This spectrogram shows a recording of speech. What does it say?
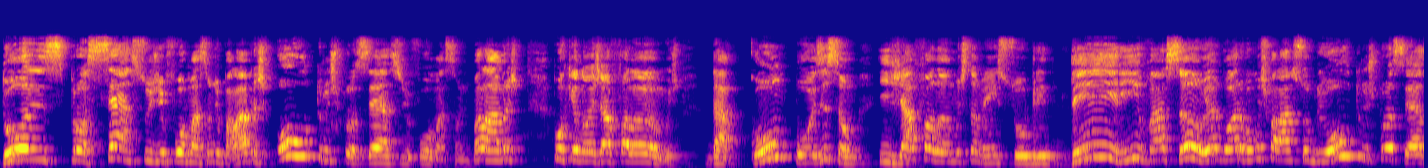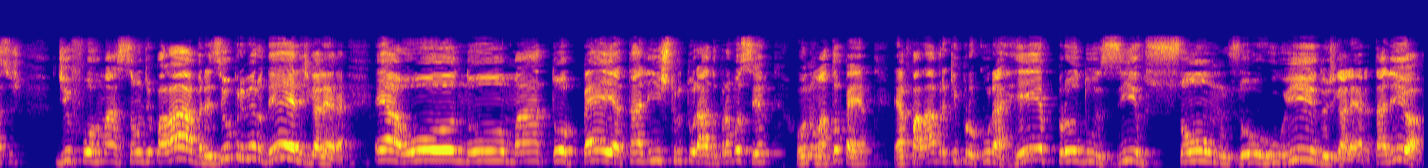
dos processos de formação de palavras, outros processos de formação de palavras, porque nós já falamos da composição e já falamos também sobre derivação. E agora vamos falar sobre outros processos de formação de palavras. E o primeiro deles, galera, é a onomatopeia. Tá ali estruturado para você. Onomatopeia é a palavra que procura reproduzir sons ou ruídos, galera. Tá ali, ó.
